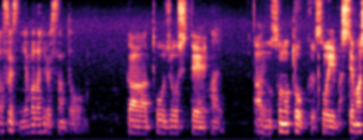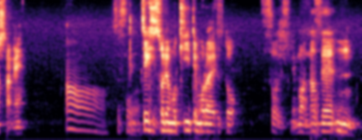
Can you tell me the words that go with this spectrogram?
あ、そうですね。山田博さんと、が登場して、はい。あの、はいそのトーク、そういえばしてましたね。ああそうですねぜひそれも聞いてもらえると、そうですね。まあ、なぜう、ん。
